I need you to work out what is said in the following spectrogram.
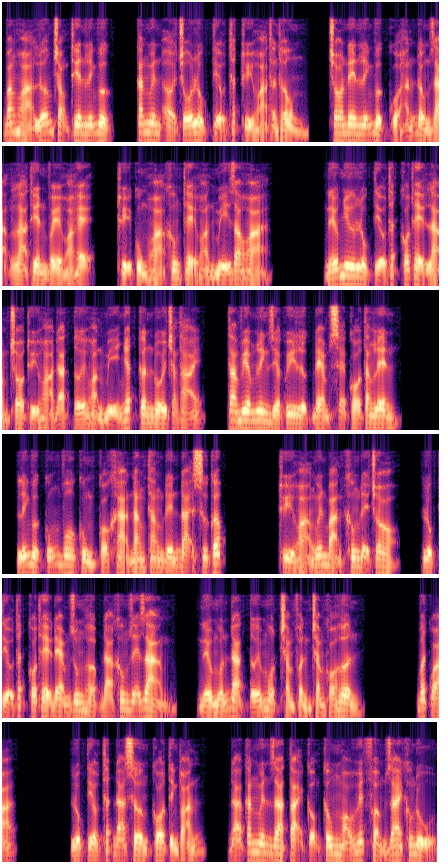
Băng hỏa lưỡng trọng thiên lĩnh vực, căn nguyên ở chỗ lục tiểu thất thủy hỏa thần thông, cho nên lĩnh vực của hắn đồng dạng là thiên về hỏa hệ, thủy cùng hỏa không thể hoàn mỹ giao hòa. Nếu như lục tiểu thất có thể làm cho thủy hỏa đạt tới hoàn mỹ nhất cân đối trạng thái, tam viêm linh diệt uy lực đem sẽ có tăng lên. Lĩnh vực cũng vô cùng có khả năng thăng đến đại sư cấp. Thủy hỏa nguyên bản không để cho, lục tiểu thất có thể đem dung hợp đã không dễ dàng, nếu muốn đạt tới một trăm phần trăm khó hơn. Bất quá lục tiểu thất đã sớm có tính toán, đã căn nguyên ra tại cộng công máu huyết phẩm giai không đủ,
